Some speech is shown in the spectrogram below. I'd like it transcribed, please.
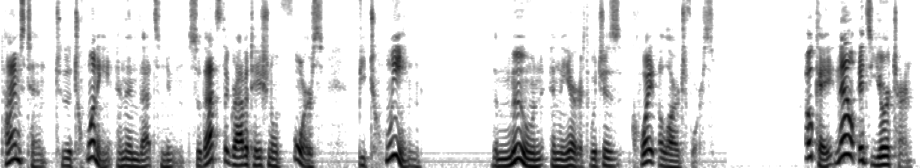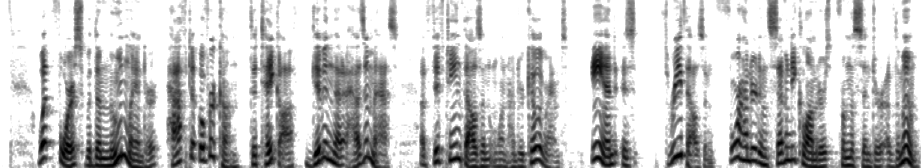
times 10 to the 20, and then that's Newton. So that's the gravitational force between the moon and the earth, which is quite a large force. Okay, now it's your turn. What force would the moon lander have to overcome to take off given that it has a mass of 15,100 kilograms and is 3,470 kilometers from the center of the moon.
